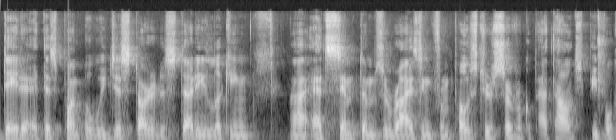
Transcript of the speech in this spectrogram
data at this point, but we just started a study looking uh, at symptoms arising from posterior cervical pathology, people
